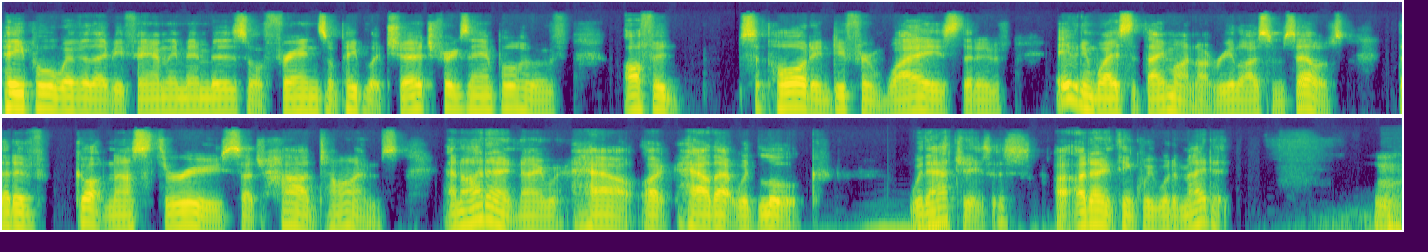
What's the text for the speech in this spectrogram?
people, whether they be family members or friends or people at church, for example, who have offered support in different ways that have, even in ways that they might not realize themselves, that have gotten us through such hard times. And I don't know how, like, how that would look without Jesus. I, I don't think we would have made it. Hmm.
